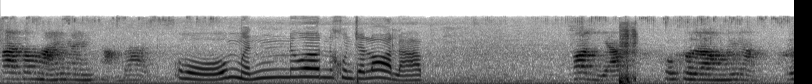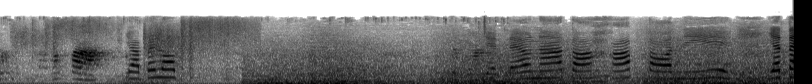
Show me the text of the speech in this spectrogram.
ใต้ต้นไม้ไงถามได้โอ้โหเหมือนนึกว่าคุณจะรอดเหรอครับก็เดียวคุณเคยลองหรือยังเอ้ยมัสป่าอย่าไปหลบ เสร็จยัง เจ็ด แล้วนะตาครับตอนนี้ อย่าแต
